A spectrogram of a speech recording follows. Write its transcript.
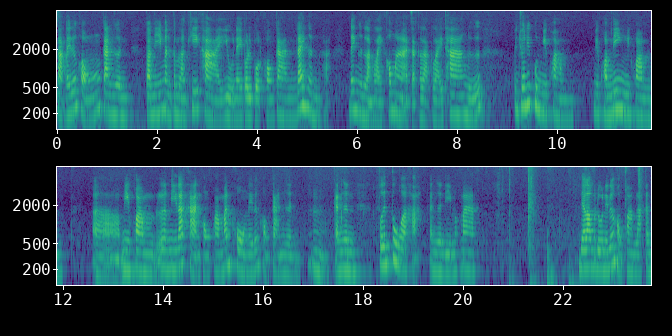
สรรคในเรื่องของการเงิน ตอนนี้มันกำลังขี้คายอยู่ในบริบทของการได้เงินค่ะ ได้เงินหลั่งไหลเข้ามาอาจจะหลากหลายทาง หรือเป็นช่วงที่คุณมีความมีความนิ่ง มีความมีความมีรากฐานของความมั่นคงในเรื่องของการเงิน การเงินฟื้นตัวค่ะ การเงินดีมากๆ ดี๋ยวเรามาดูในเรื่องของความรักกัน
